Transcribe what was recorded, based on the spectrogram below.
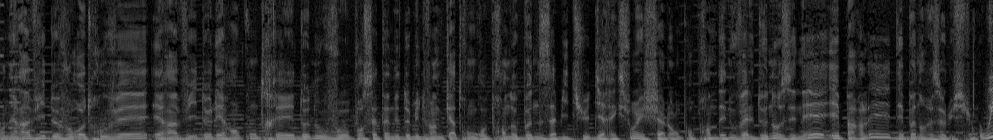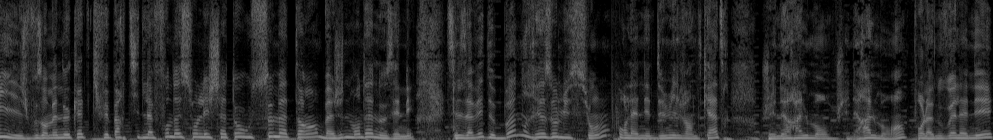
on est ravis de vous retrouver et ravis de les rencontrer de nouveau pour cette année 2024. On reprend nos bonnes habitudes, direction les Chalons pour prendre des nouvelles de nos aînés et parler des bonnes résolutions. Oui, je vous emmène au cadre qui fait partie de la Fondation Les Châteaux où ce matin, bah, j'ai demandé à nos aînés s'ils avaient de bonnes résolutions pour l'année 2024. Généralement, généralement, hein, pour la nouvelle année,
